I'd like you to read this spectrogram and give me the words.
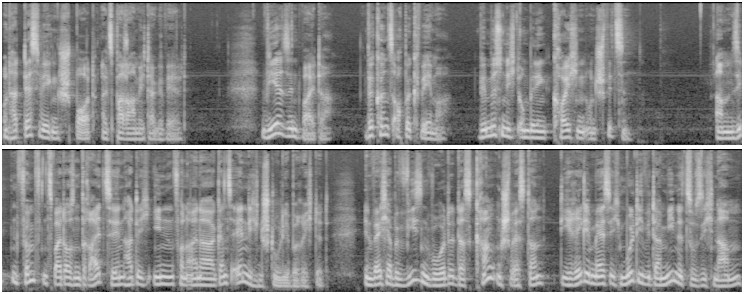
und hat deswegen Sport als Parameter gewählt. Wir sind weiter. Wir können es auch bequemer. Wir müssen nicht unbedingt keuchen und schwitzen. Am 7.5.2013 hatte ich Ihnen von einer ganz ähnlichen Studie berichtet, in welcher bewiesen wurde, dass Krankenschwestern, die regelmäßig Multivitamine zu sich nahmen,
